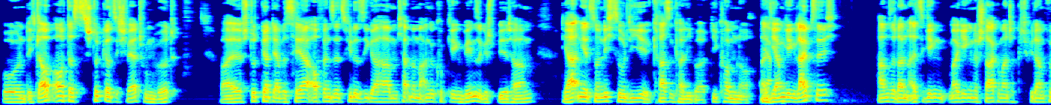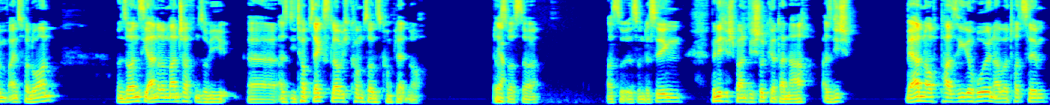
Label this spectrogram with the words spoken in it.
Und ich glaube auch, dass Stuttgart sich schwer tun wird, weil Stuttgart ja bisher, auch wenn sie jetzt viele Sieger haben, ich habe mir mal angeguckt, gegen wen sie gespielt haben, die hatten jetzt noch nicht so die krassen Kaliber. Die kommen noch. Also Ja. die haben gegen Leipzig, haben sie dann, als sie gegen, mal gegen eine starke Mannschaft gespielt haben, 5-1 verloren. Und sonst die anderen Mannschaften, so wie, äh, also die Top 6, glaube ich, kommt sonst komplett noch. Das, Ja. was da was so ist. Und deswegen bin ich gespannt, wie Stuttgart danach, also die werden auch ein paar Siege holen, aber trotzdem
